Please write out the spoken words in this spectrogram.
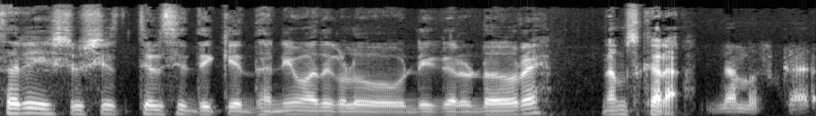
ಸರಿ ಇಷ್ಟು ವಿಷಯ ತಿಳಿಸಿದ್ದಕ್ಕೆ ಧನ್ಯವಾದಗಳು ಡಿ ಅವರೇ ನಮಸ್ಕಾರ. ನಮಸ್ಕಾರ.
